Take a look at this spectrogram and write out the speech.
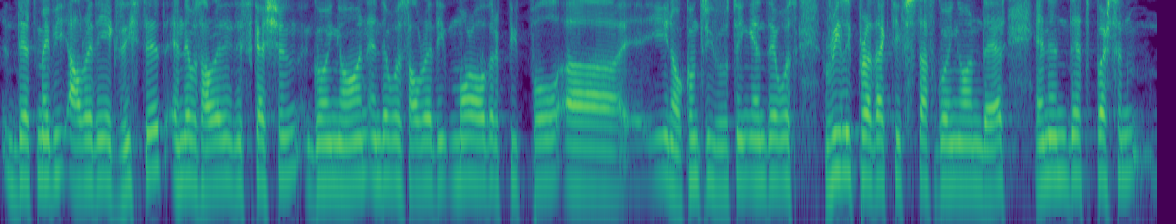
that maybe already existed and there was already discussion going on and there was already more other people uh, you know contributing and there was really productive stuff going on there. And then that person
